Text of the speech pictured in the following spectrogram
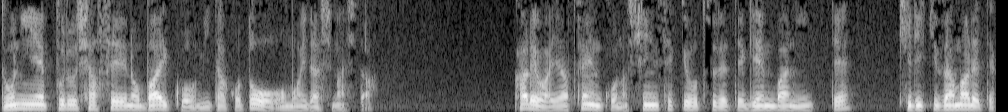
ドニエプル社製のバイクを見たことを思い出しました。彼はヤツェンコの親戚を連れて現場に行って、切り刻まれて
